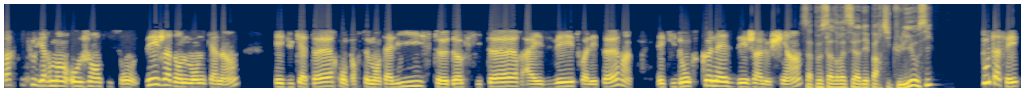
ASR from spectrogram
particulièrement aux gens qui sont déjà dans le monde canin, éducateurs, comportementalistes, dog-sitters, ASV, toiletteurs, et qui donc connaissent déjà le chien. Ça peut s'adresser à des particuliers aussi? Tout à fait,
